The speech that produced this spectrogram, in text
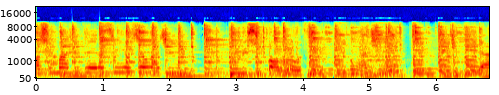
Posso mais viver assim ao seu ladinho. Por isso colo meu ouvido num radinho de pilha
